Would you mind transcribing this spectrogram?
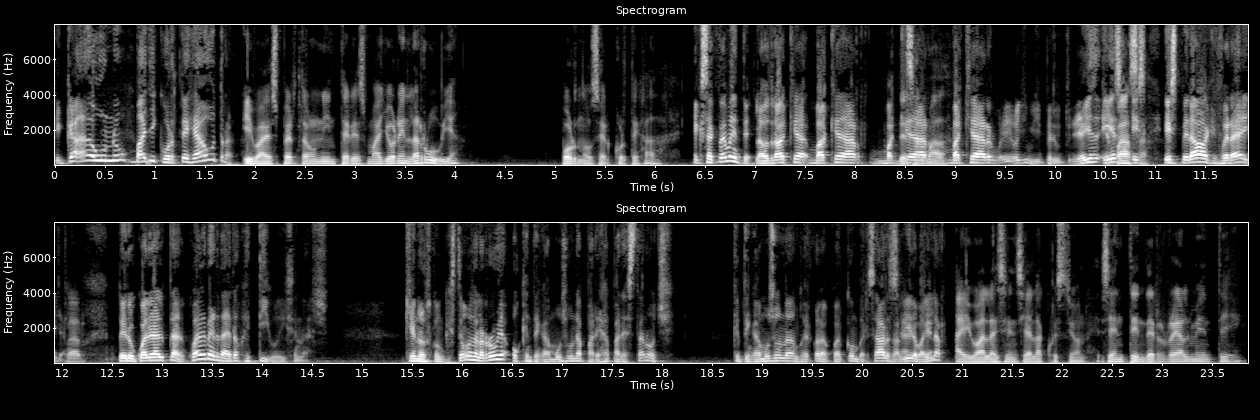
que cada uno vaya y corteje a otra. Y va a despertar un interés mayor en la rubia por no ser cortejada. Exactamente. La otra va a quedar, va a quedar, va a quedar, Desarmada. va a quedar. Oye, pero ella, esperaba que fuera ella. Claro. Pero ¿cuál era el plan? ¿Cuál es el verdadero objetivo? Dice Nash. Que nos conquistemos a la rubia o que tengamos una pareja para esta noche. Que tengamos una mujer con la cual conversar, O sea, salir a que bailar. Ahí va la esencia de la cuestión. Es entender realmente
